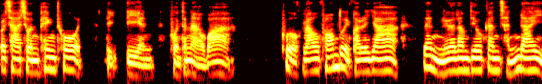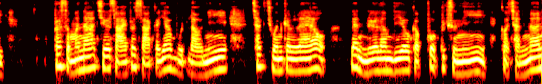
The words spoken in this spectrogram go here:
ประชาชนเพ่งโทษ ติเตียนผลทนาว่า พวกเราพร้อมด้วยภรรยาเล่นเรือลำเดียวกันฉันใด พระสมณะเชื้อสายพระสากยาบุตรเหล่านี้ ชักชวนกันแล้วเล่นเรือลำเดียวกับพวกภิกษุณีก็ฉันนั้น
